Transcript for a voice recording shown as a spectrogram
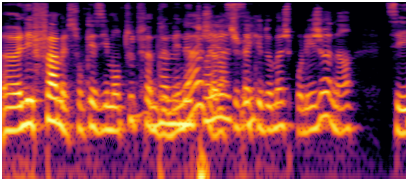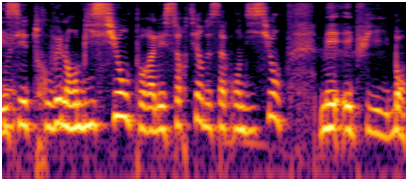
Euh, les femmes, elles sont quasiment toutes femmes de ménage. Alors c'est ça qui est dommage pour les jeunes. Hein. C'est essayer de trouver l'ambition pour aller sortir de sa condition. Mais et puis bon,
